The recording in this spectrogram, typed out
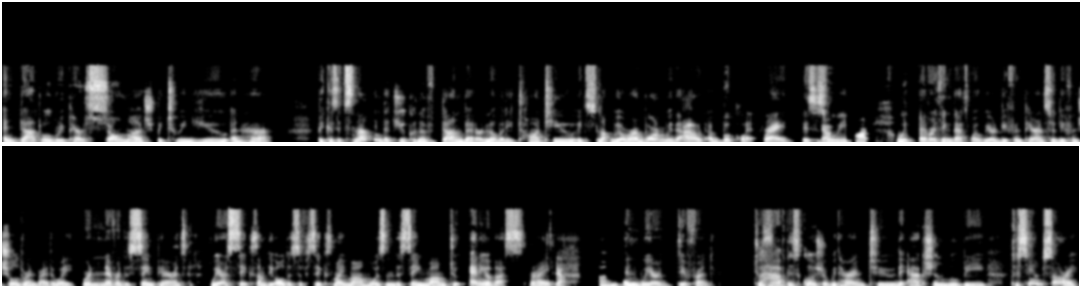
And that will repair so much between you and her because it's nothing that you could have done better. Nobody taught you. It's not, we are born without a booklet, right? This is yeah. who we are with everything. That's why we are different parents to different children, by the way. We're never the same parents. We are six. I'm the oldest of six. My mom wasn't the same mom to any of us, right? Yeah. Um, and we are different. To have this closure with her and to the action will be to say, I'm sorry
